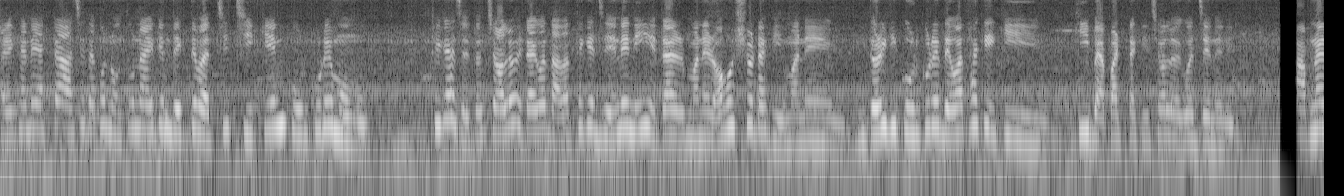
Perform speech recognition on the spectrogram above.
আর এখানে একটা আছে দেখো নতুন আইটেম দেখতে পাচ্ছি চিকেন কুরকুরে মোমো। ঠিক আছে, তো চলো এটা একবার দাদার থেকে জেনে নিই, এটার মানে রহস্যটা কি? মানে ভিতরে কি কুরকুরে দেওয়া থাকে কি কি ব্যাপারটা কি? চলো একবার জেনে নিই। আপনার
